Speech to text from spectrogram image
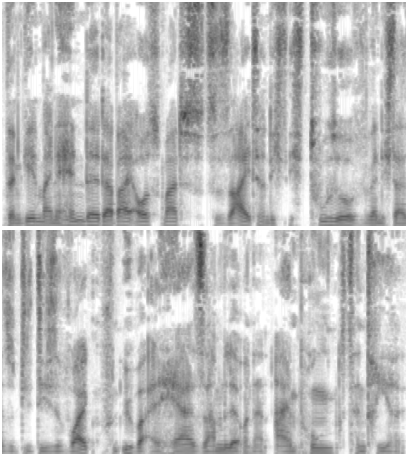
dann gehen meine Hände dabei automatisch so zur Seite und ich, ich tue so, wenn ich da so die, diese Wolken von überall her sammle und an einem Punkt zentriere.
